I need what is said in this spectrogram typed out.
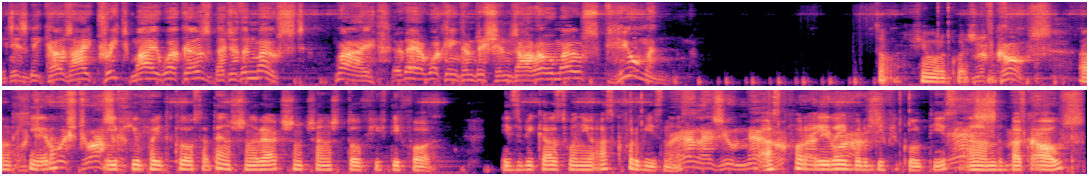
it is because I treat my workers better than most. Why, their working conditions are almost human. So, a few more questions. Of course. And What do you here, wish to ask if you paid close attention, reaction changed to 54. It's because when you ask for business, Well, as you know, ask for a labor difficulties and back out,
